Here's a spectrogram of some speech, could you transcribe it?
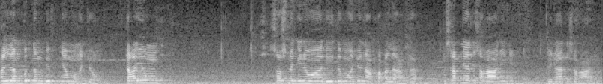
Ang lambot ng beef niya mga chong. Tsaka yung sauce na ginawa dito mga chong, napakalasa. Masarap niya ito sa kanin eh. Ito natin sa kanin.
